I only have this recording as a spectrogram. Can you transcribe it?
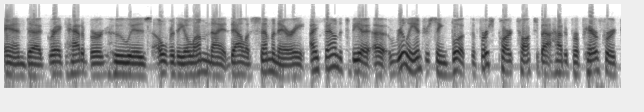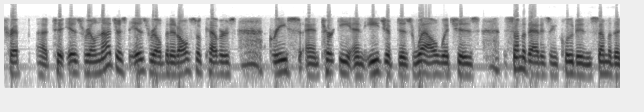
and uh, Greg Hatteberg, who is over the alumni at Dallas Seminary. I found it to be a, a really interesting book. The first part talks about how to prepare for a trip uh, to Israel, not just Israel, but it also covers Greece and Turkey and Egypt as well, which is some of that is included in some of the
